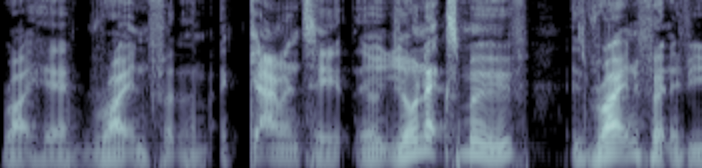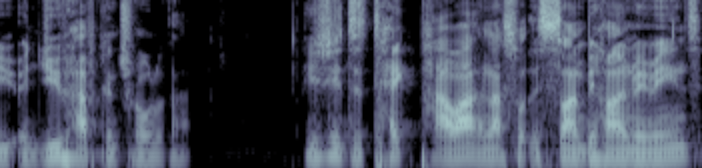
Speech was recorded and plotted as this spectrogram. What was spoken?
right here, right in front of them. I guarantee it. Your next move is right in front of you, and you have control of that. You just need to take power, and that's what this sign behind me means.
